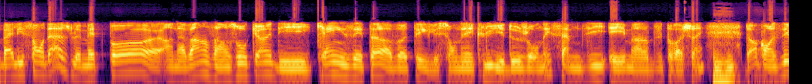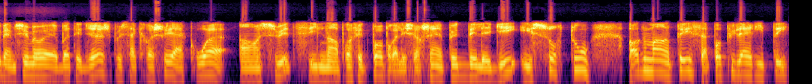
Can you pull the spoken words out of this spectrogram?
ben, les, sondages le mettent pas euh, en avance dans aucun des 15 États à voter, si on inclut les deux journées, samedi et mardi prochain. Mhm. Donc, on se dit, ben, M. Buttigieg peut s'accrocher à quoi ensuite s'il n'en profite pas pour aller chercher un peu de délégués et surtout augmenter sa popularité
